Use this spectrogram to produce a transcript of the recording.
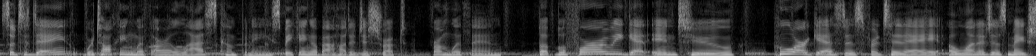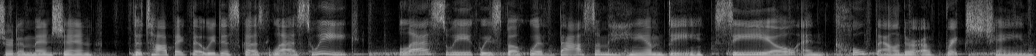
So, today we're talking with our last company, speaking about how to disrupt from within. But before we get into who our guest is for today, I want to just make sure to mention the topic that we discussed last week, Last week, we spoke with Bassam Hamdi, CEO and co founder of BricsChain.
